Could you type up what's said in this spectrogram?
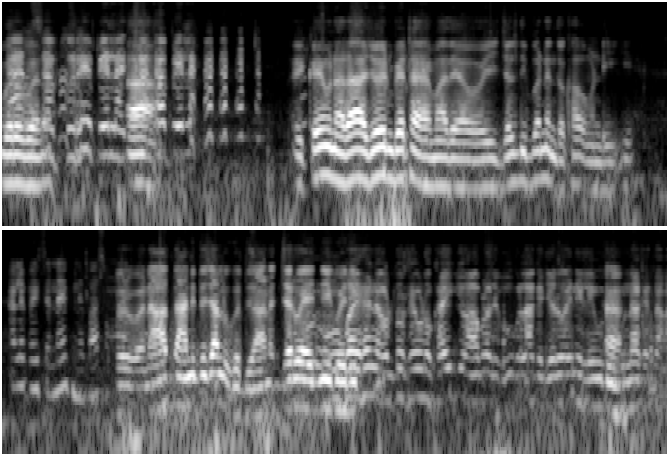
બરોબર. સાફ કરે પેલા હા. ખાતા પેલા. એ કયું ના રાહ જોઈને બેઠા હે મારે હવે જલ્દી બને ને તો ખાવા માંડી ગઈ. આલે પૈસા નાખ ને પાછું. બરોબર અને આ તો આની તો ચાલુ કરી દીધું આને જરવાય જ નહીં કોઈ ભાઈ હે ને અડધો સેવડો ખાઈ ગયો આપણાથી ભૂખ લાગે જરવાય નહીં લીંબુ નાખે તા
